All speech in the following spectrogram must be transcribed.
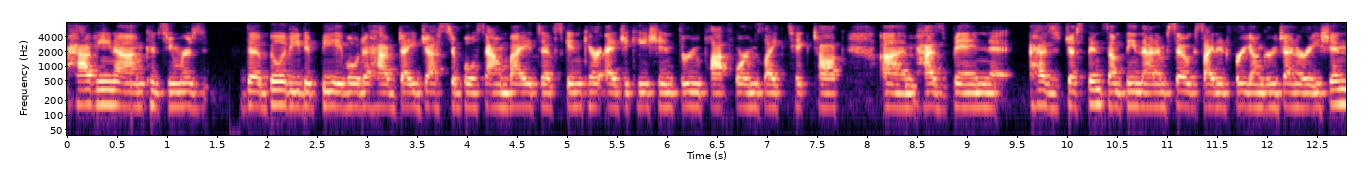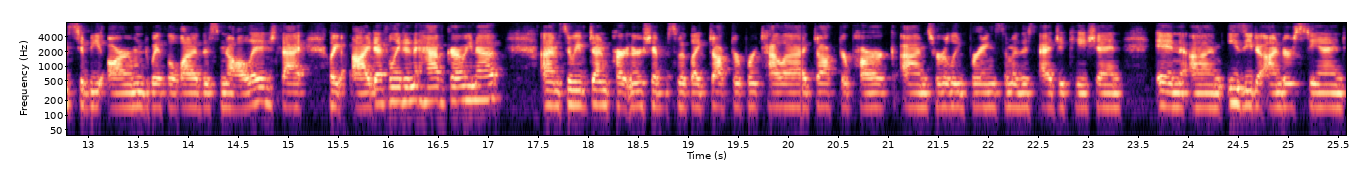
having um, consumers the ability to be able to have digestible sound bites of skincare education through platforms like TikTok um, has been has just been something that I'm so excited for younger generations to be armed with a lot of this knowledge that like I definitely didn't have growing up. Um, so we've done partnerships with like Dr. Portela, Dr. Park um, to really bring some of this education in um, easy to understand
